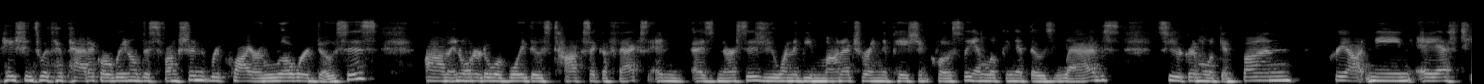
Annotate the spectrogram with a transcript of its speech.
patients with hepatic or renal dysfunction require lower doses um, in order to avoid those toxic effects. And as nurses, you want to be monitoring the patient closely and looking at those labs. So you're going to look at BUN, creatinine, AST,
